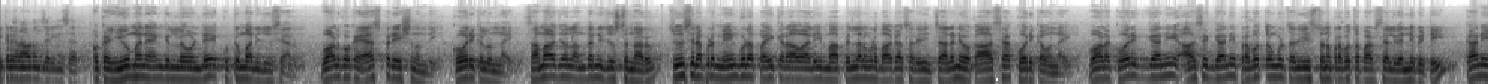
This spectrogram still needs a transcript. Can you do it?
ఇక్కడికి రావడం జరిగింది సార్. ఒక హ్యూమన్ యాంగిల్లో ఉండే కుటుంబాన్ని చూశారు. వాళ్ళకు ఒక యాస్పిరేషన్ ఉంది. కోరికలు ఉన్నాయి సమాజంలో అందరినీ చూస్తున్నారు. చూసినప్పుడు మేము కూడా పైకి రావాలి మా పిల్లలను కూడా బాగా చదివించాలని ఒక ఆశ కోరిక ఉన్నాయి. వాళ్ళ కోరిక కానీ ఆశకు కానీ ప్రభుత్వం కూడా చదివిస్తున్న ప్రభుత్వ పాఠశాలలు ఇవన్నీ పెట్టి కానీ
